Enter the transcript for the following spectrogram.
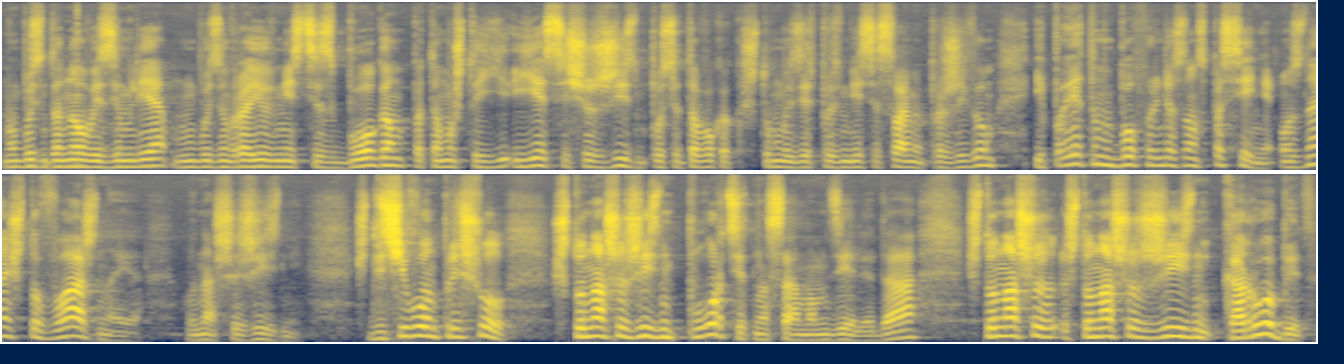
мы будем на новой земле, мы будем в раю вместе с Богом, потому что есть еще жизнь после того, как, что мы здесь вместе с вами проживем, и поэтому Бог принес нам спасение. Он знает, что важное – в нашей жизни. Для чего Он пришел? Что нашу жизнь портит на самом деле, да? что, нашу, что нашу жизнь коробит,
